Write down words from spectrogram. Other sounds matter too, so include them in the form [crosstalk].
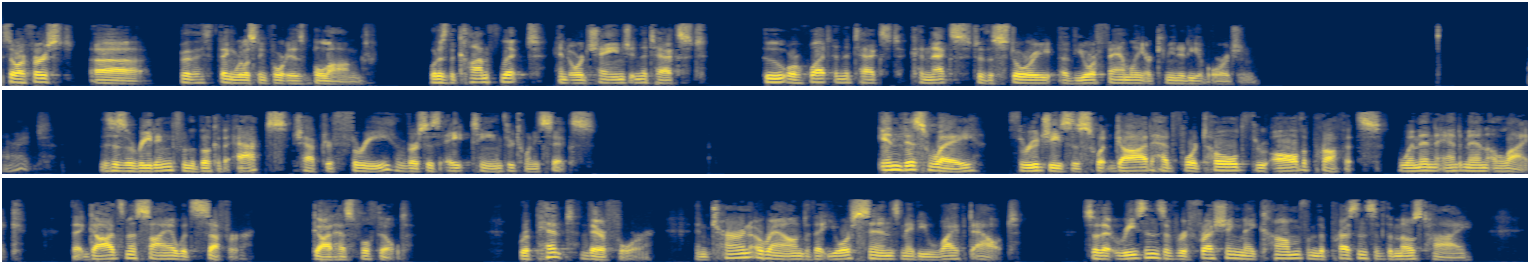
so our first uh, thing we're listening for is belong. What is the conflict and or change in the text? Who or what in the text connects to the story of your family or community of origin? All right. This is a reading from the book of Acts, chapter 3, verses 18 through 26. In this way, through Jesus, what God had foretold through all the prophets, women and men alike, that God's Messiah would suffer, God has fulfilled. Repent, therefore, and turn around that your sins may be wiped out, so that reasons of refreshing may come from the presence of the Most High,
